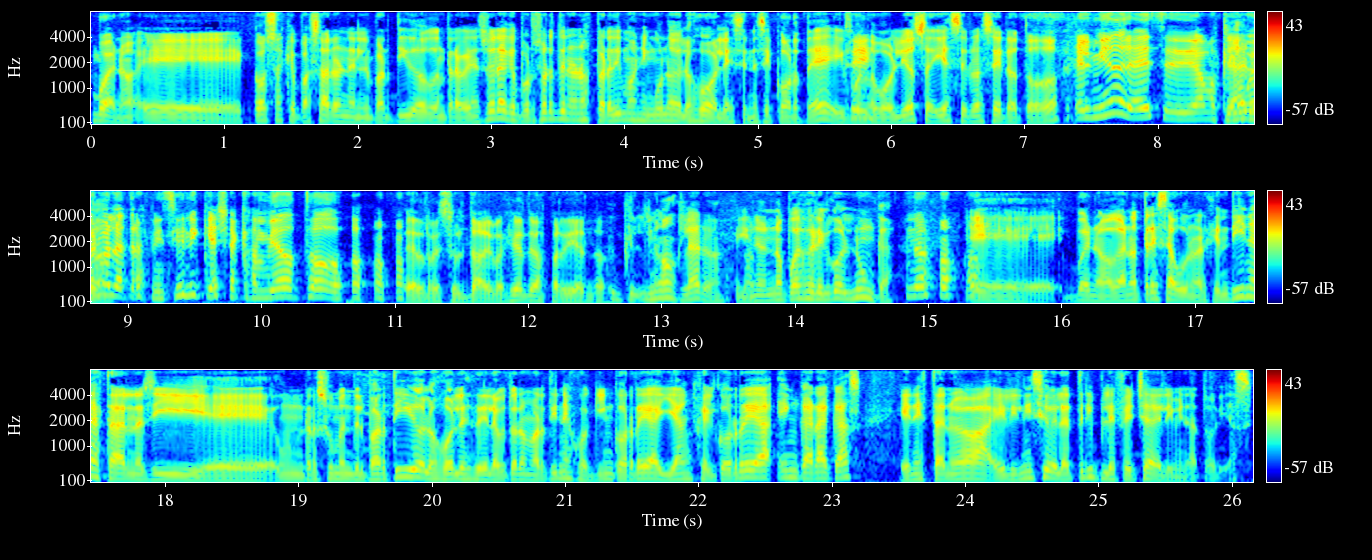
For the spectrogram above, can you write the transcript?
Bueno, eh, cosas que pasaron en el partido contra Venezuela, que por suerte no nos perdimos ninguno de los goles en ese corte, eh, y cuando volvió seguía 0 a 0 todo. El miedo era ese, digamos, que vuelva la transmisión y que haya cambiado todo. el resultado, imagínate vas perdiendo. No, claro, y no, no puedes ver el gol nunca. No. Eh, bueno, ganó 3 a 1 Argentina, estaban allí eh, un resumen del partido, los goles de Lautaro Martínez, Joaquín Correa y Ángel Correa en Caracas en esta nueva, el inicio de la triple fecha de eliminatorias.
